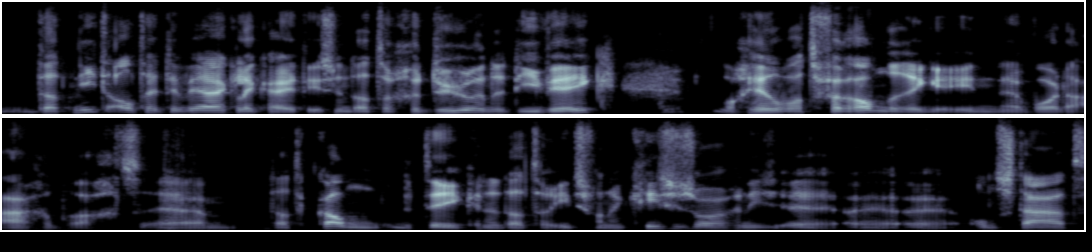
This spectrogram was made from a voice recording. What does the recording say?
dat niet altijd de werkelijkheid is en dat er gedurende die week nog heel wat veranderingen in uh, worden aangebracht. Um, dat kan betekenen dat er iets van een crisis uh, uh, ontstaat,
